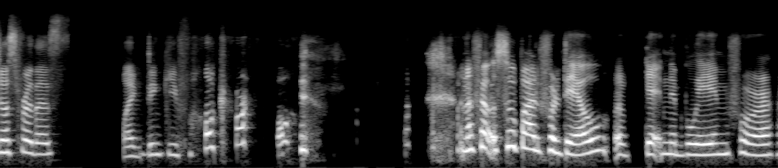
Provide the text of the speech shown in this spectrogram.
just for this like dinky fall carnival. And I felt so bad for Del of getting the blame for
